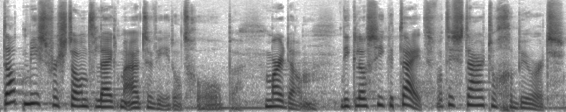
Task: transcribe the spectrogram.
Dat misverstand lijkt me uit de wereld geholpen. Maar dan, die klassieke tijd, wat is daar toch gebeurd?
